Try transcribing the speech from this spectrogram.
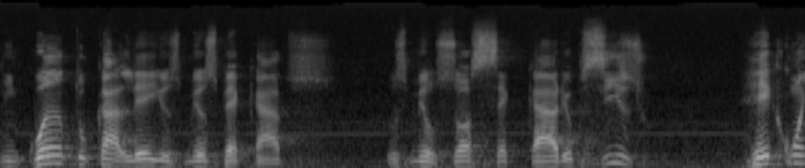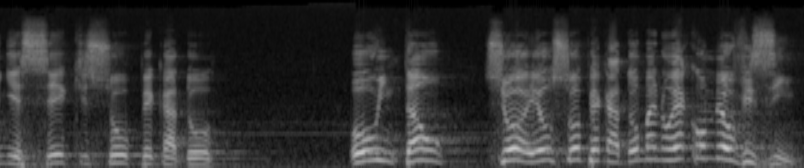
Enquanto calei os meus pecados, os meus ossos secaram, eu preciso reconhecer que sou pecador. Ou então, Senhor, eu sou pecador, mas não é como meu vizinho.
